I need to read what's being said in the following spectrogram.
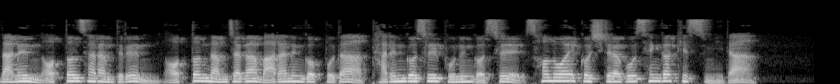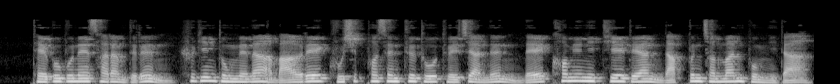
나는 어떤 사람들은 어떤 남자가 말하는 것보다 다른 것을 보는 것을 선호할 것이라고 생각했습니다. 대부분의 사람들은 흑인 동네나 마을의 90%도 되지 않는 내 커뮤니티에 대한 나쁜 점만 봅니다.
